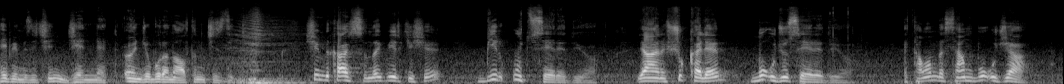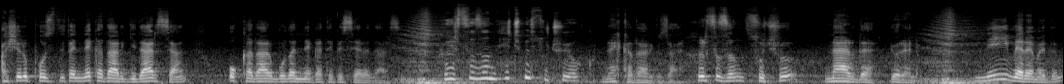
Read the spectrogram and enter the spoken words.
hepimiz için cennet. Önce buranın altını çizdik. Şimdi karşısında bir kişi bir uç seyrediyor. Yani şu kalem bu ucu seyrediyor. E tamam da sen bu uca aşırı pozitife ne kadar gidersen o kadar burada negatifi seyredersin. Hırsızın hiç mi suçu yok? Ne kadar güzel. Hırsızın suçu nerede görelim? Neyi veremedim?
